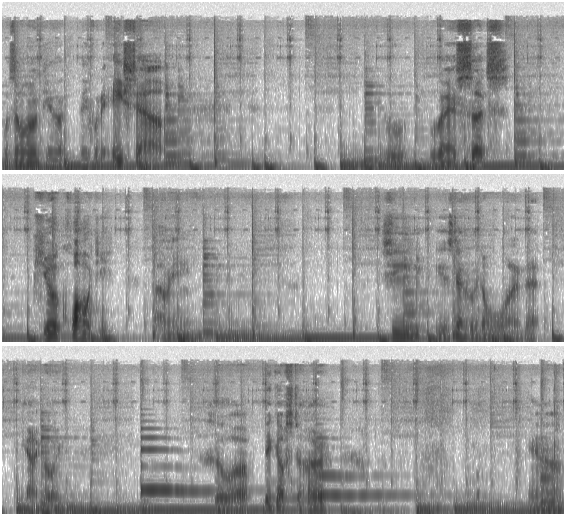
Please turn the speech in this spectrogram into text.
when someone came think for the H child who has such pure quality. I mean, she is definitely the one in that category. So uh, big ups to her. And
